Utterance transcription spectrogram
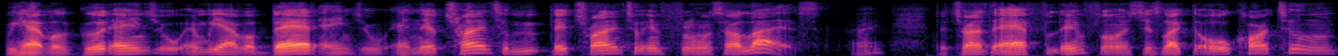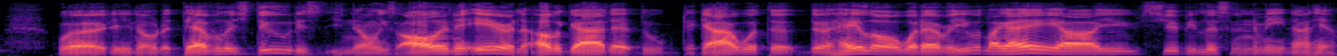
We have a good angel and we have a bad angel, and they're trying to they're trying to influence our lives, right? They're trying to have influence, just like the old cartoon where you know the devilish dude is, you know, he's all in the ear, and the other guy, that the, the guy with the the halo or whatever, he was like, hey, uh, you should be listening to me, not him.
